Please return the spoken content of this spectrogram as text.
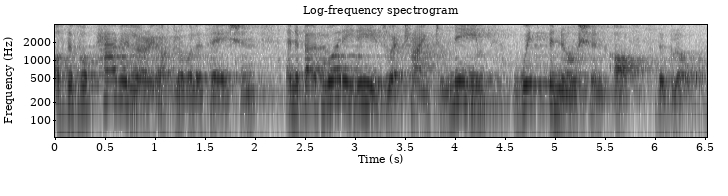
of the vocabulary of globalization and about what it is we're trying to name with the notion of the global.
